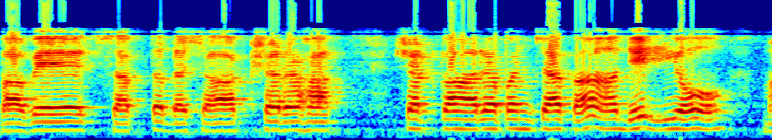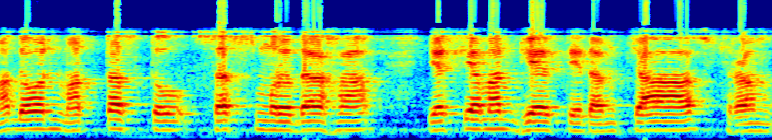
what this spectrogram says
भवेत् सप्तदशाक्षरः। षट्कारपञ्चकादिर्यो मदोन्मत्तस्तु सस्मृदः। यस्य मध्ये स्थितं चाश्रं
